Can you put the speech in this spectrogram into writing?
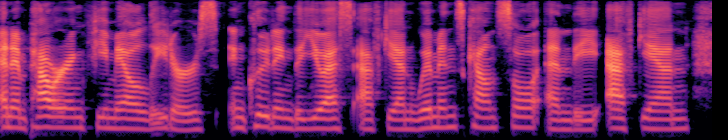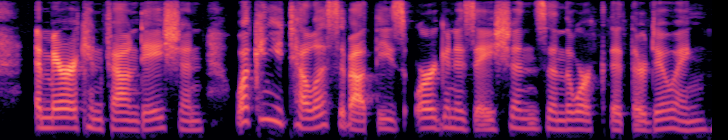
and empowering female leaders, including the U.S. Afghan Women's Council and the Afghan American Foundation. What can you tell us about these organizations and the work that they're doing?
